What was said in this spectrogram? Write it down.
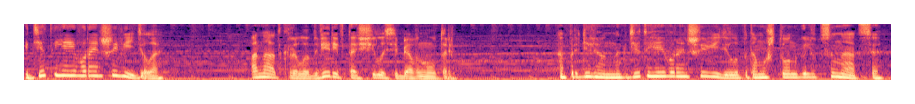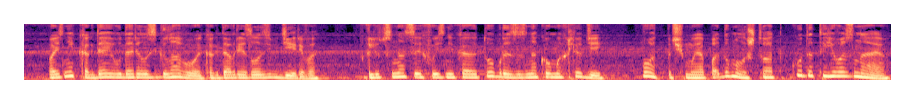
Где-то я его раньше видела. Она открыла дверь и втащила себя внутрь. Определенно, где-то я его раньше видела, потому что он галлюцинация. Возник, когда я ударилась головой, когда врезалась в дерево. В галлюцинациях возникают образы знакомых людей. Вот почему я подумала, что откуда-то его знаю.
